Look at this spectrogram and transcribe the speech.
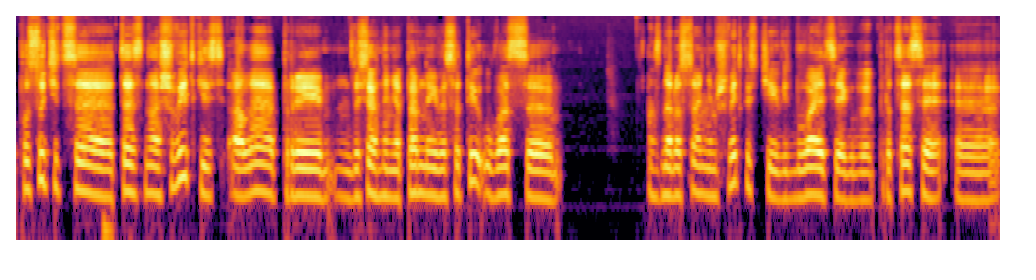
по суті, це тест на швидкість, але при досягненні певної висоти у вас е, з наростанням швидкості відбуваються якби, процеси е,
